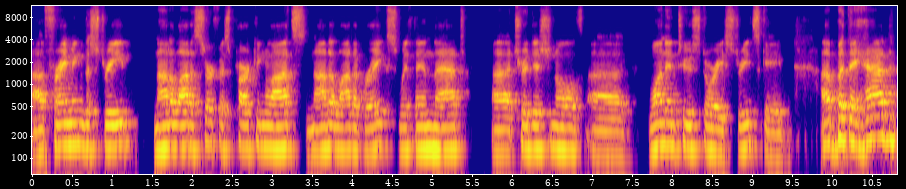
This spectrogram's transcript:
uh, framing the street. Not a lot of surface parking lots, not a lot of breaks within that uh, traditional uh, one and two story streetscape. But they had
